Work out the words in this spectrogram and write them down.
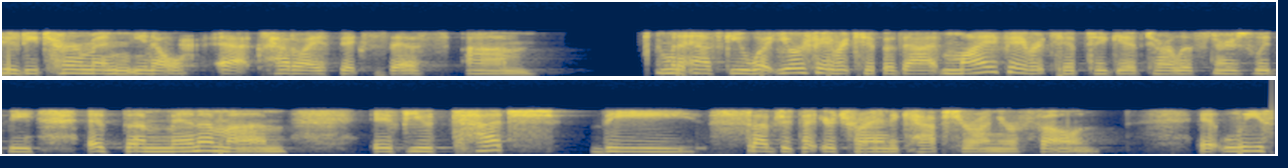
to determine, you know, X, how do I fix this? Um, I'm going to ask you what your favorite tip of that. My favorite tip to give to our listeners would be at the minimum, if you touch the subject that you're trying to capture on your phone, at least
